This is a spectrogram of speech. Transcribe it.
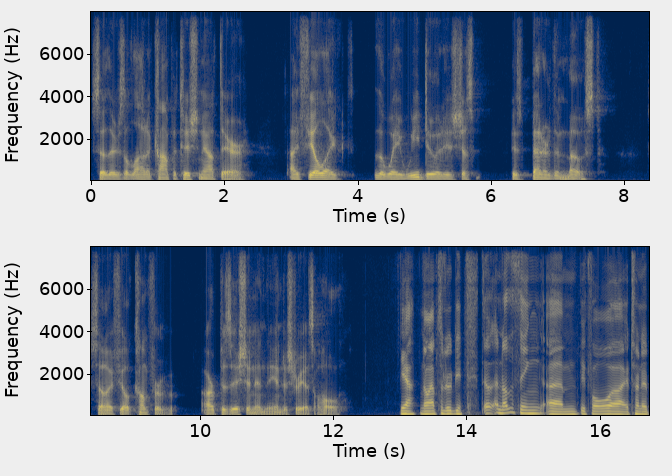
So there's a lot of competition out there. I feel like the way we do it is just is better than most. So I feel comfort our position in the industry as a whole. Yeah, no, absolutely. Another thing um, before I turn it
